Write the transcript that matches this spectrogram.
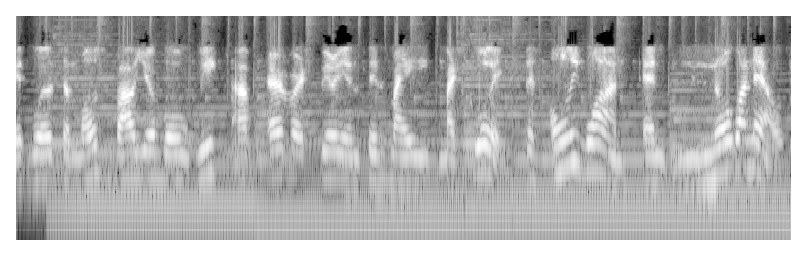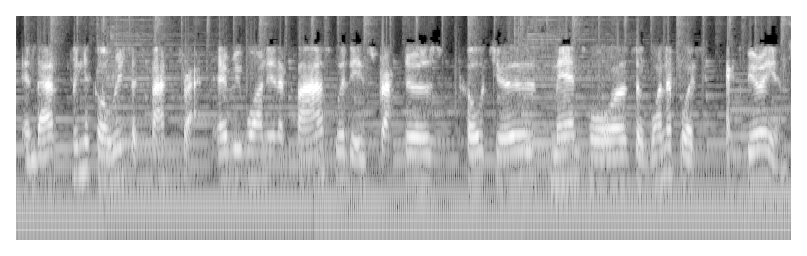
It was the most valuable week I've ever experienced since my, my schooling. There's only one and no one else, and that's clinical research fast track. Everyone in the class with the instructors, coaches, mentors, a wonderful experience.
